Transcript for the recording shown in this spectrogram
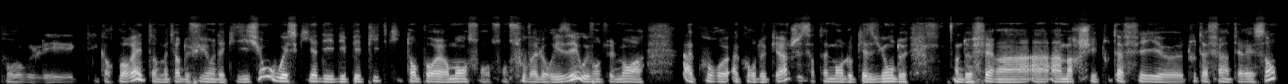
pour les, corporates, en matière de fusion et d'acquisition, ou est-ce qu'il y a des, pépites qui temporairement sont, sous-valorisées ou éventuellement à, à, court, à court de cash. C'est certainement l'occasion de, de faire un, marché tout à fait, tout à fait intéressant.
